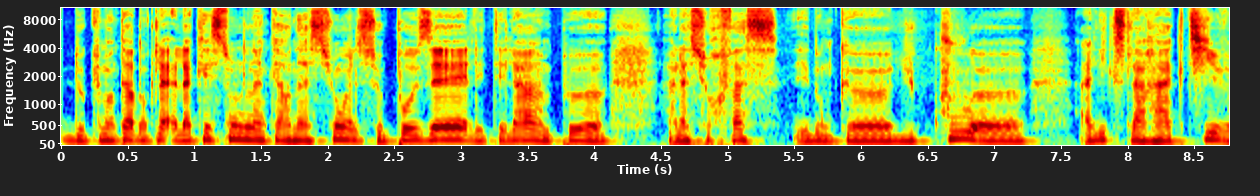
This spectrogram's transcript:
documentaire. Donc la, question de l'incarnation, elle se posait, elle était là un peu euh, à la surface. Et donc, euh, du coup, euh, Alix la réactive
